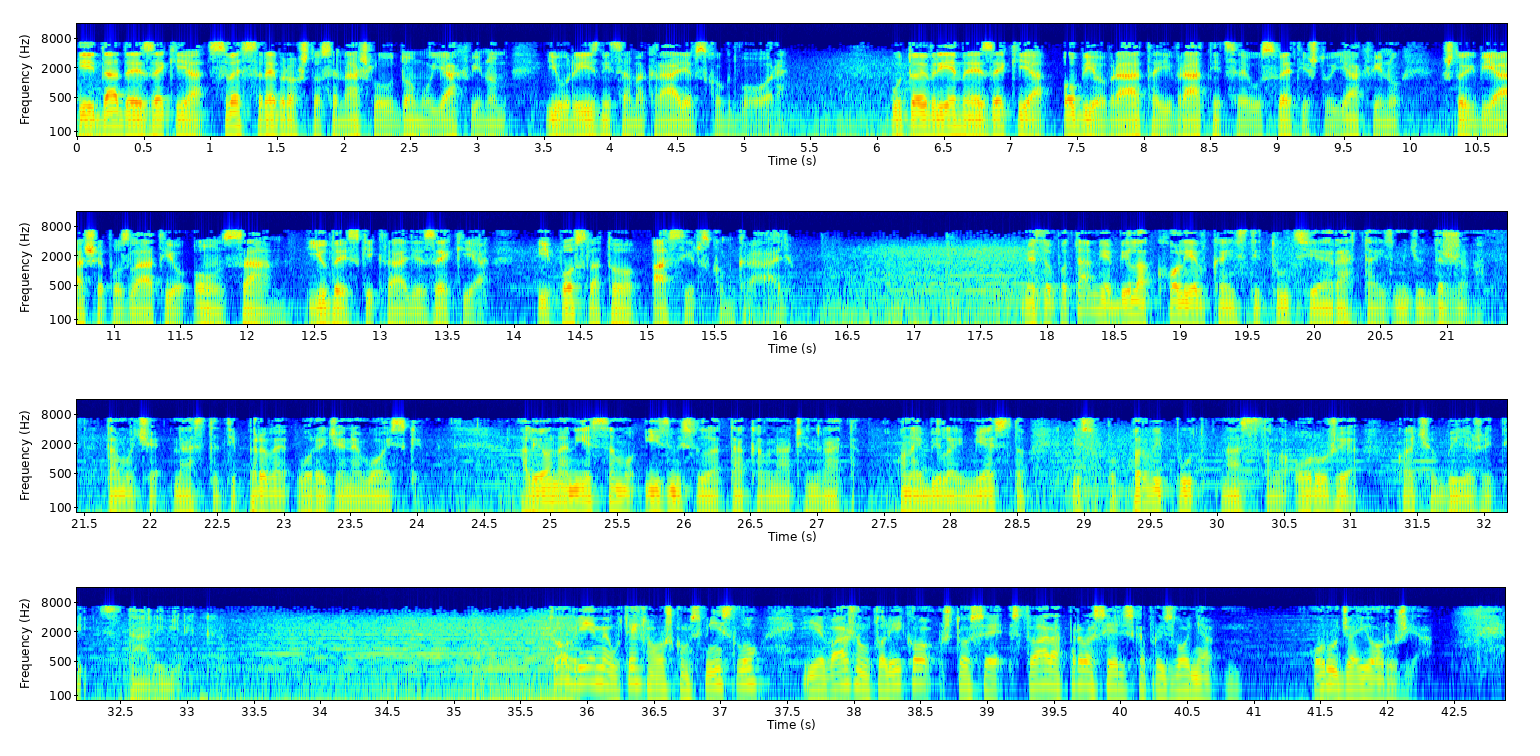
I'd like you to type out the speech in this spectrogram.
I dade Ezekija sve srebro što se našlo u domu Jahvinom i u riznicama kraljevskog dvora. U to je vrijeme Ezekija obio vrata i vratnice u svetištu Jahvinu, što ih bijaše pozlatio on sam, judejski kralj Ezekija, i posla to asirskom kralju. Mezopotamija je bila kolijevka institucije rata između država. Tamo će nastati prve uređene vojske. Ali ona nije samo izmislila takav način rata. Ona je bila i mjesto gdje su po prvi put nastala oružja koja će obilježiti stari vijek. To vrijeme u tehnološkom smislu je važno utoliko što se stvara prva serijska proizvodnja oruđa i oružja.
